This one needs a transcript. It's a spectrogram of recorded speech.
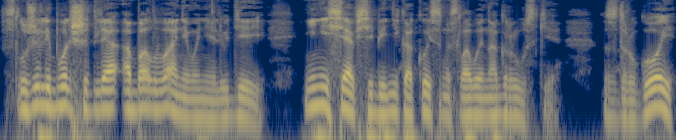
служили больше для оболванивания людей, не неся в себе никакой смысловой нагрузки. С другой,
